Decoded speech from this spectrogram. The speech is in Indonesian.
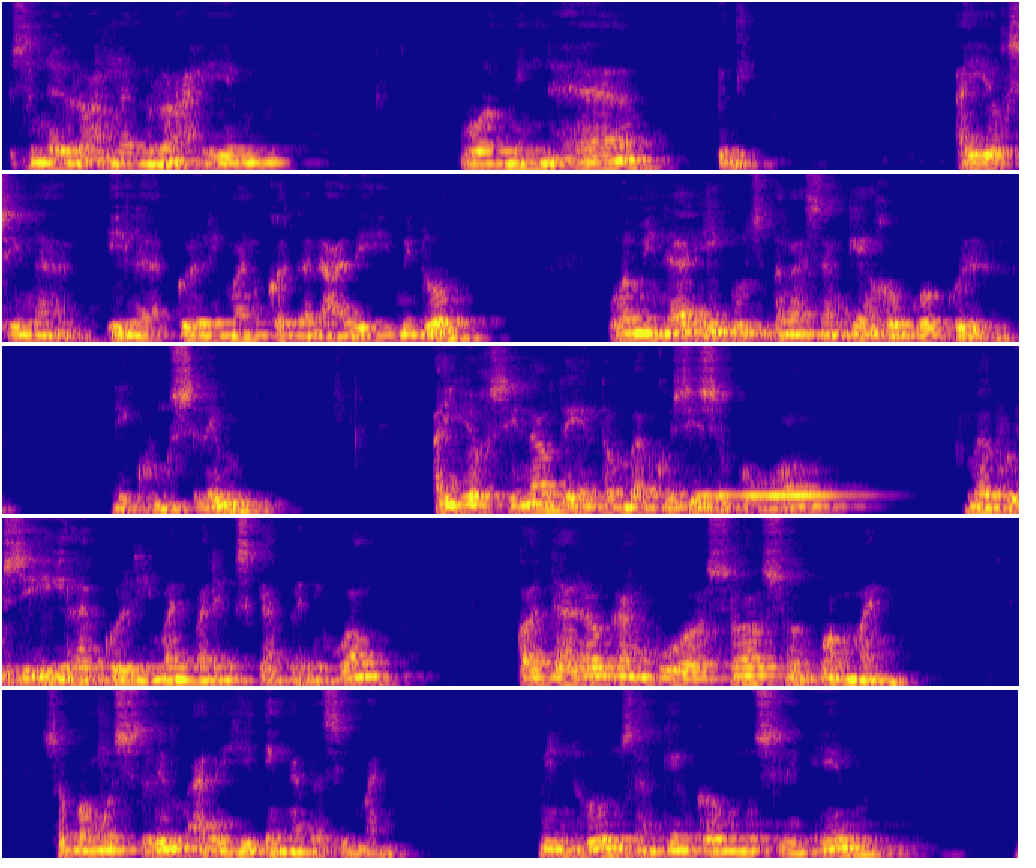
Bismillahirrahmanirrahim. Wa minha ini sina ila kulli man qadar alaihi minhum. Wa minha iku setengah sangking hukukul niku muslim. Sina uta yen bagusi sapa wong. Bagusi ila kulli man maring sekabehane wong. Qadaro kang kuwasa sapa man. Sapa muslim alihi ing atasiman minhum saking kaum muslimin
